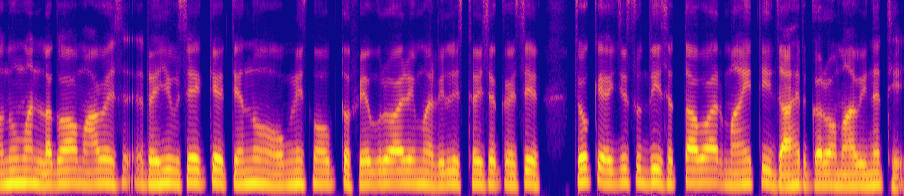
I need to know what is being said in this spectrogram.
અનુમાન લગાવવામાં આવે રહ્યું છે કે તેનો ઓગણીસમો હપ્તો ફેબ્રુઆરીમાં રિલીઝ થઈ શકે છે જોકે હજી સુધી સત્તાવાર માહિતી જાહેર કરવામાં આવી નથી.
